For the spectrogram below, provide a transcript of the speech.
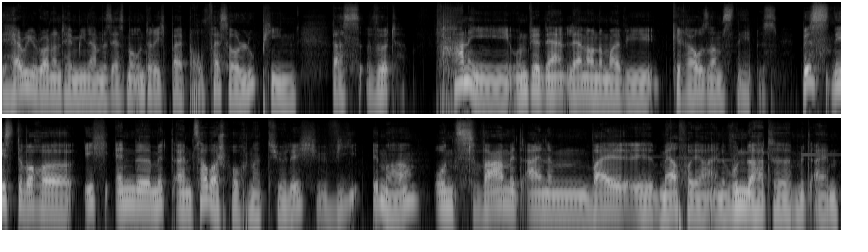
Harry, Ron und Hermine haben das erste Mal Unterricht bei Professor Lupin. Das wird funny. Und wir lernen auch nochmal, wie grausam Snape ist. Bis nächste Woche. Ich ende mit einem Zauberspruch natürlich, wie immer. Und zwar mit einem, weil äh, Malfoy ja eine Wunde hatte, mit einem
